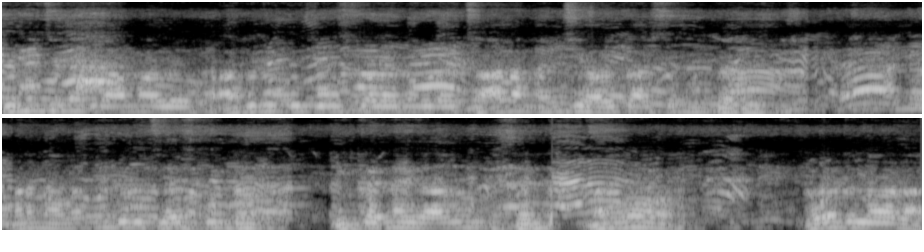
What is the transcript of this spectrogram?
చిన్న చిన్న గ్రామాలు అభివృద్ధి చేసుకోవడానికి కూడా చాలా మంచి అవకాశం ఉంటుంది. మనం అవన్నీ కూడా చేసుకుంటాం. ఇక్కడనే కాదు మనము రోడ్డు కావాలా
